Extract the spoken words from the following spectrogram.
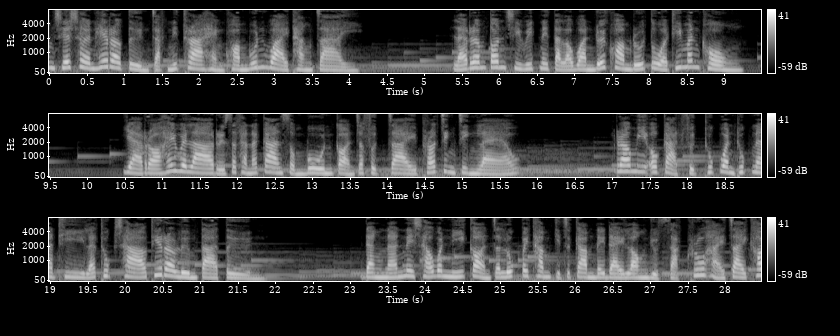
ำเชื้อเชิญให้เราตื่นจากนิทราแห่งความวุ่นวายทางใจ และเริ่มต้นชีวิตในแต่ละวันด้วยความรู้ตัวที่มั่นคง อย่ารอให้เวลาหรือสถานการณ์สมบูรณ์ก่อนจะฝึกใจ เพราะจริง ๆ แล้วเรามีโอกาสฝึกทุกวันทุกนาทีและทุกเช้าที่เราลืมตาตื่น ดังนั้นในเช้าวันนี้ก่อนจะลุกไปทำกิจกรรมใด ๆ ลองหยุดสักครู่หายใจเข้า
